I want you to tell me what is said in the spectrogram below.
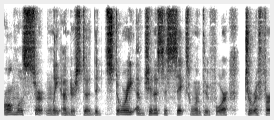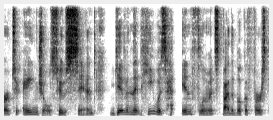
almost certainly understood the story of Genesis 6, 1 through 4 to refer to angels who sinned, given that he was influenced by the book of First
